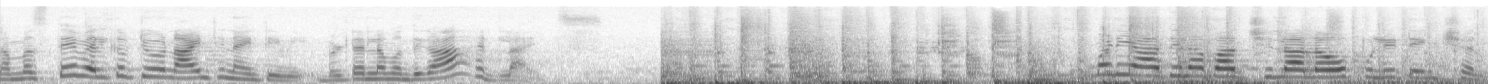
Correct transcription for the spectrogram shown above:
నమస్తే welcome to ninety nine TV. బులెటిన్ల ముందుగా హెడ్లైన్స్. ఉమ్మడి ఆదిలాబాద్ జిల్లాలో పులి టెన్షన్.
